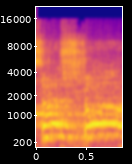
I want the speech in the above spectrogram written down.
Sasko!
